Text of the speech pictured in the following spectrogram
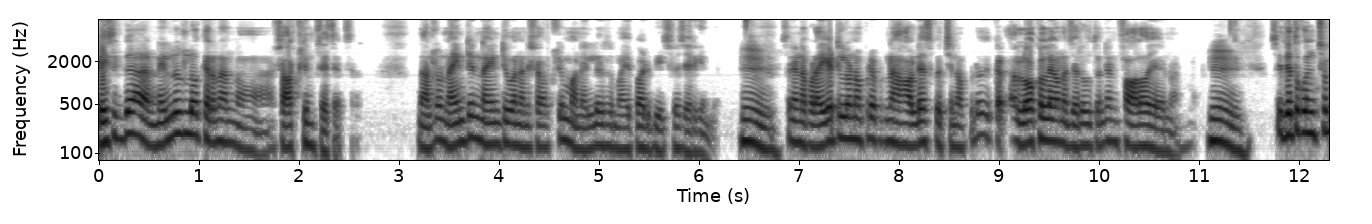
బేసిక్గా నెల్లూరులో కిరణ్ అన్న షార్ట్ ఫిల్మ్స్ చేశాడు సార్. దాంట్లో నైన్టీన్ నైన్టీ వన్ అనే షార్ట్ ఫిల్మ్ మా నెల్లూరు మైపాడు బీచ్లో జరిగింది. హ్మ్. సో నేను అప్పుడు ఐఐటీలో ఉన్నప్పుడు ఇప్పుడు నా హాలిడేస్కి వచ్చినప్పుడు ఇక్కడ లోకల్లో ఏమైనా జరుగుతుంటే నేను ఫాలో అయ్యాను హ్మ్. సో ఇదైతే కొంచెం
